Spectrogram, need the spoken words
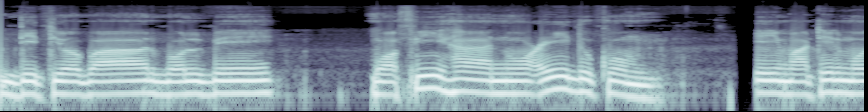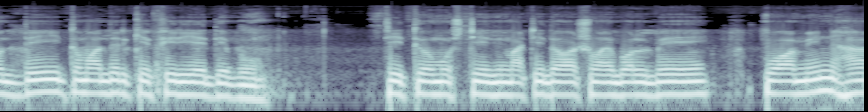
দ্বিতীয়বার বলবে, ওয়াফিহা নুঈদুকুম। এই মাটির মধ্যেই তোমাদেরকে ফিরিয়ে দেব। তৃতীয় মুষ্টি মাটি দেওয়ার সময় বলবে ওয়ামিনহা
